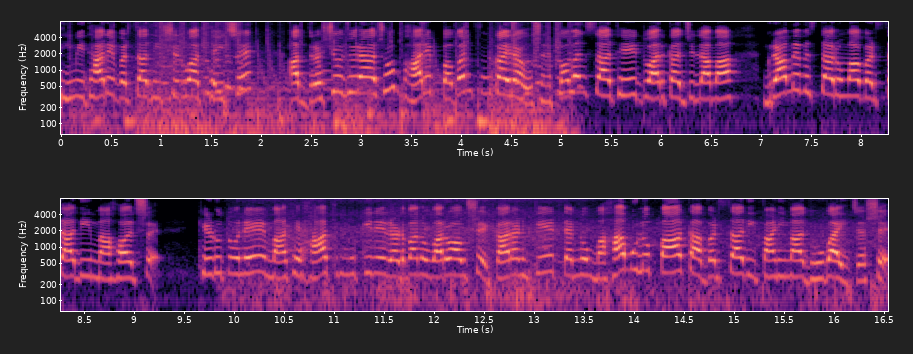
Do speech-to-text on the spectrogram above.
ધીમી ધારે વરસાદની શરૂઆત થઈ છે. આપ દ્રશ્યો જોઈ રહ્યા છો. ભારે પવન ફૂંકાઈ રહ્યો છે અને પવન સાથે દ્વારકા જિલ્લામાં ગ્રામ્ય વિસ્તારોમાં વરસાદી માહોલ છે. ખેડૂતોને માથે હાથ મૂકીને રડવાનો વારો આવશે કારણ કે તેમનો મહામૂલો પાક આ વરસાદી પાણીમાં ધોવાઈ જશે.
